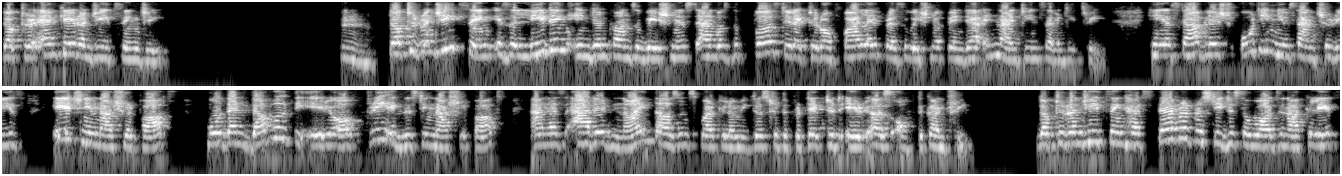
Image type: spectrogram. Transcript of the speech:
Dr. M.K. Ranjit Sinh Ji. Hmm. Dr. Ranjit Sinh is a leading Indian conservationist and was the first director of Wildlife Preservation of India in 1973. He established 14 new sanctuaries, 8 new national parks, more than doubled the area of three existing national parks, and has added 9,000 square kilometers to the protected areas of the country. Dr. Ranjit Sinh has several prestigious awards and accolades,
